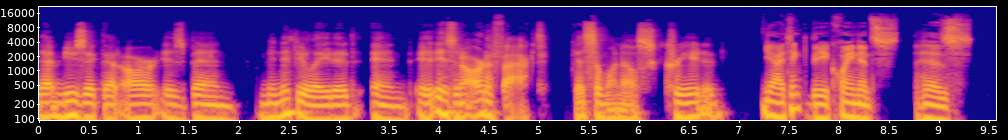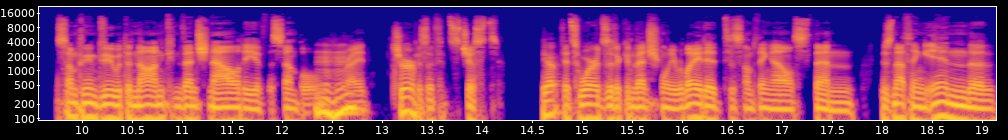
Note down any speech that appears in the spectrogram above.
that music, that art has been manipulated and it is an artifact that someone else created. Yeah, I think the acquaintance has something to do with the non conventionality of the symbol, mm-hmm. right? Sure. Because if it's just yep. if it's words that are conventionally related to something else, then there's nothing in the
